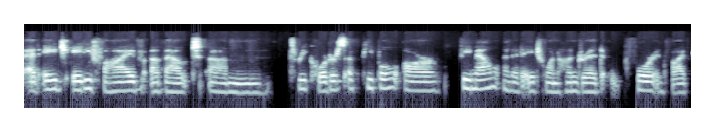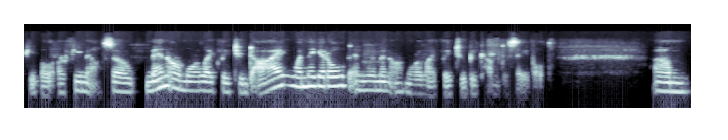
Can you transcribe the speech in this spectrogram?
at age 85, about um, three quarters of people are female, and at age 100, four in five people are female. So men are more likely to die when they get old, and women are more likely to become disabled. Um,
